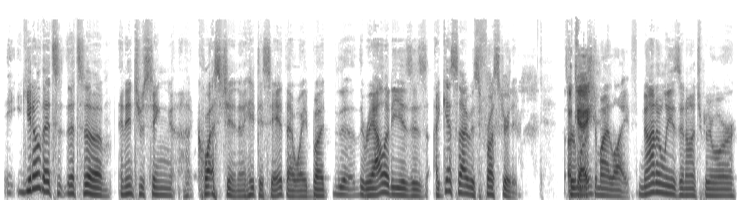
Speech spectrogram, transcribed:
You know that's that's a uh, an interesting uh, question. I hate to say it that way, but the the reality is is I guess I was frustrated through okay. most of my life, not only as an entrepreneur,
